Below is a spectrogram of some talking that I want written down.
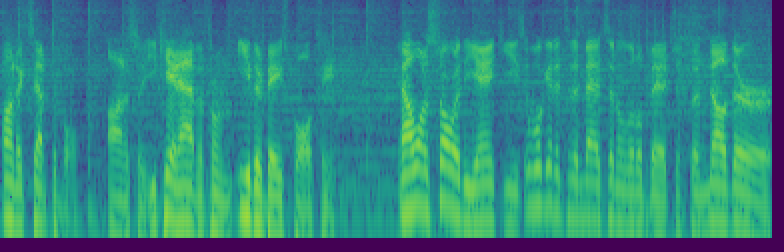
unacceptable, honestly. You can't have it from either baseball team. Now, I want to start with the Yankees, and we'll get into the Mets in a little bit. Just another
